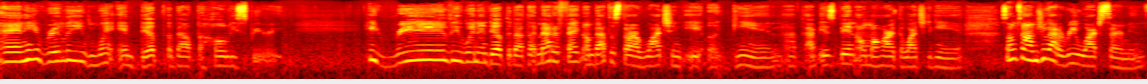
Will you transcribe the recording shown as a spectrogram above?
and he really went in depth about the Holy Spirit he really went in depth about that. Matter of fact, I'm about to start watching it again. I, I, it's been on my heart to watch it again. Sometimes you got to rewatch sermons,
